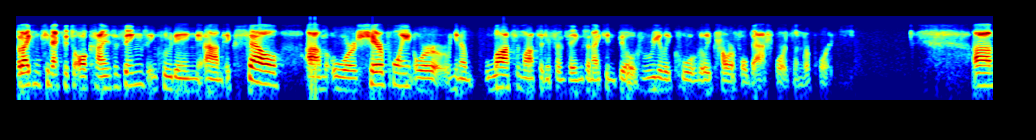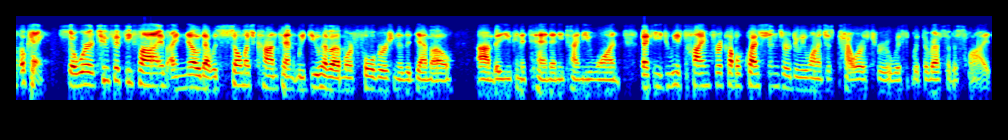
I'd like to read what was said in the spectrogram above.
but I can connect it to all kinds of things including um, Excel, um, or SharePoint or you know, lots and lots of different things and I can build really cool, really powerful dashboards and reports. Um, okay, so we're at 255. I know that was so much content. We do have a more full version of the demo um, that you can attend anytime you want. Becky, do we have time for a couple questions or do we want to just power through with, with the rest of the slides?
